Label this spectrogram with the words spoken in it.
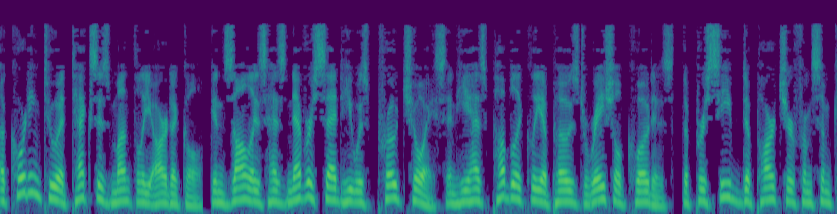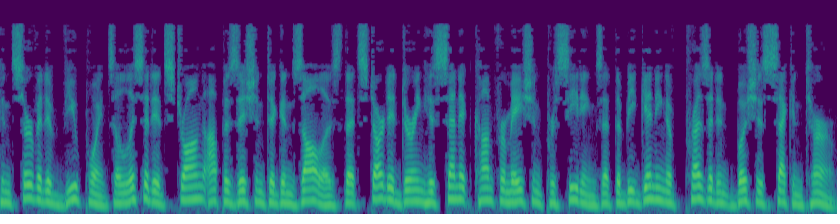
According to a Texas Monthly article, Gonzales has never said he was pro choice and he has publicly opposed racial quotas. The perceived departure from some conservative viewpoints elicited strong opposition to Gonzales that started during his Senate confirmation proceedings at the beginning of President Bush's second term.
